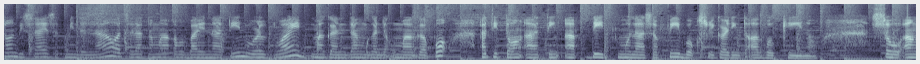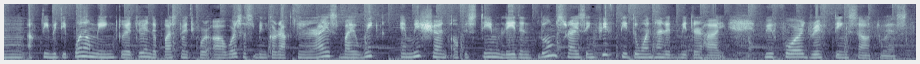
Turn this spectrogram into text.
Visayas at Mindanao at sa lahat ng mga kababayan natin worldwide. Magandang magandang umaga po. At ito ang ating update mula sa Feebox regarding Taal Volcano. So, ang activity po ng main crater in the past 24 hours has been characterized by weak emission of steam-laden plumes rising 50 to 100 meter high before drifting southwest.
